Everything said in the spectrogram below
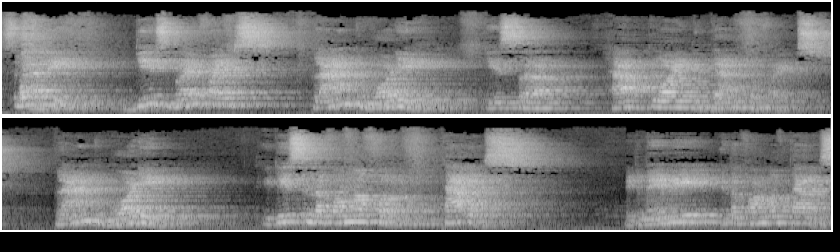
Similarly, these bryophytes plant body is uh, haploid gametophytes. Plant body, it is in the form of uh, thallus. It may be in the form of thallus.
